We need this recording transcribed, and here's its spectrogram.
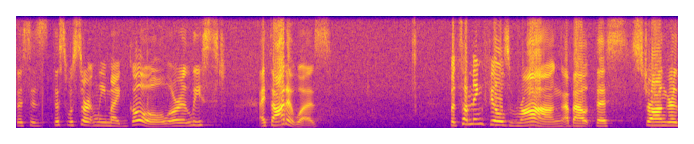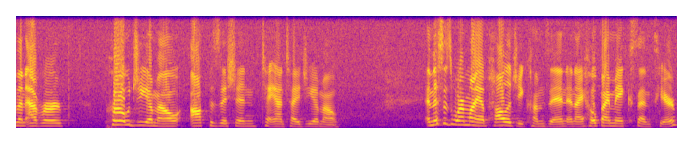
This, is, this was certainly my goal, or at least I thought it was. But something feels wrong about this stronger than ever pro GMO opposition to anti GMO. And this is where my apology comes in, and I hope I make sense here.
